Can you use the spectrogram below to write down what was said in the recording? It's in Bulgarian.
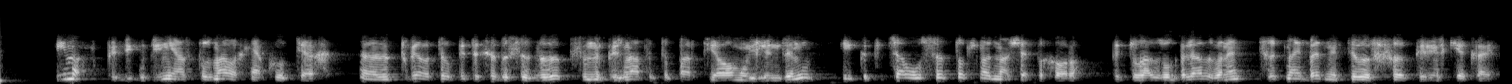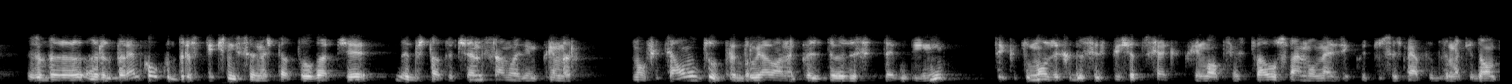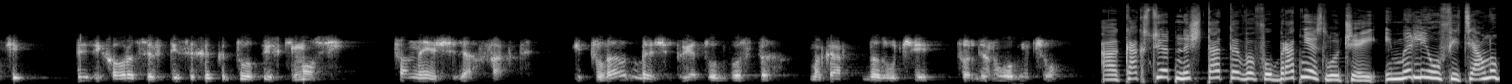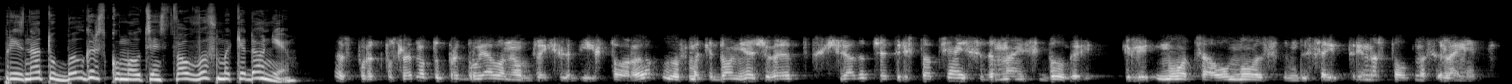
Има. Преди години аз познавах някои от тях. Е, тогава те опитаха да създадат непризнатата партия Омо и Линден и като цяло са точно една шепа хора. При това за отбелязване сред най-бедните в е, Пиринския край. За да разберем колко драстични са нещата, обаче е достатъчен само един пример. На официалното преброяване през 90-те години тъй като можеха да се впишат всякакви младсинства, освен онези, които се смятат за македонци, тези хора се вписаха като ескимоси. Това не е шега, факт. И това беше прието от властта, макар да звучи твърде налудничево. А как стоят нещата в обратния случай? Има ли официално признато българско мълцинство в Македония? Последното преброяване от 2002 в Македония живеят 1417 българи или 0,073 на 100 от населението.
